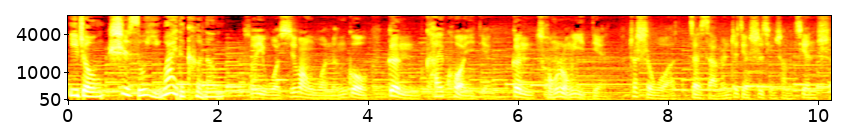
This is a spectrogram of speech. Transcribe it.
一种世俗以外的可能。所以我希望我能够更开阔一点，更从容一点。这是我在散文这件事情上的坚持。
